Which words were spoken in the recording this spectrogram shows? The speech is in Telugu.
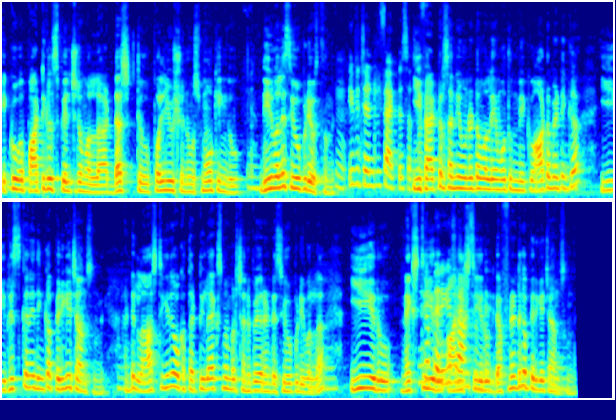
ఎక్కువగా పార్టికల్స్ పీల్చడం వల్ల డస్ట్ పొల్యూషన్ స్మోకింగ్ దీనివల్లే సిఓపిడి వస్తుంది. మ్మ్. ఇవి జనరల్ ఫ్యాక్టర్స్ ఈ ఫ్యాక్టర్స్ అన్నీ ఉండటం వల్ల ఏమవుతుంది మీకు? ఆటోమేటిక్గా ఈ రిస్క్ అనేది ఇంకా పెరిగే ఛాన్స్ ఉంది. అంటే లాస్ట్ ఇయర్ ఒక థర్టీ ల్యాక్స్ మెంబర్స్ చనిపోయారంటే సిఓపిడి వల్ల. ఈ ఇయర్ నెక్స్ట్ ఇయర్ ఆ నెక్స్ట్ ఇయర్ డెఫినెట్గా పెరిగే ఛాన్స్ ఉంది.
